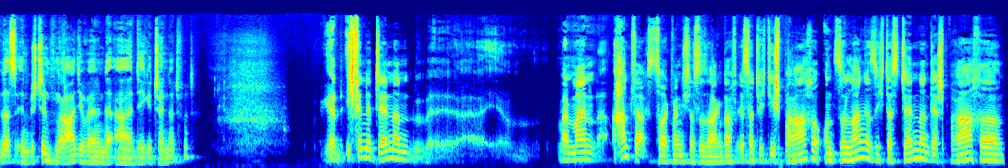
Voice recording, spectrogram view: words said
dass in bestimmten Radiowellen der ARD gegendert wird? Ja, ich finde Gendern, äh, mein- Handwerkszeug, wenn ich das so sagen darf, ist natürlich die Sprache. Und solange sich das Gendern der Sprache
